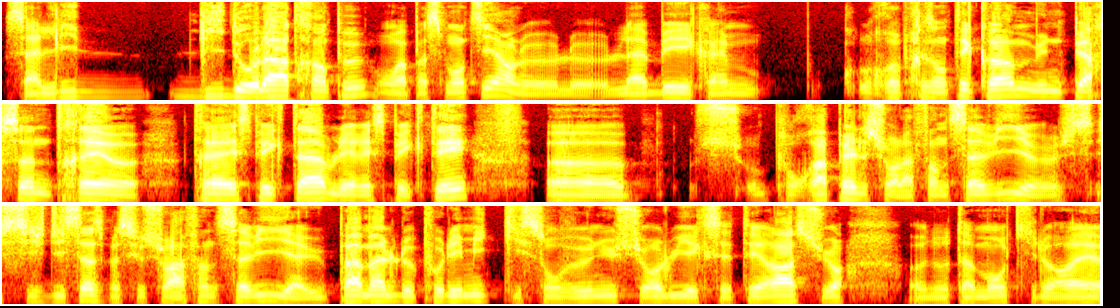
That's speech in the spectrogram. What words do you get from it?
ça l'idolâtre un peu. On va pas se mentir. L'abbé est quand même représenté comme une personne très, euh, très respectable et respectée. Euh, pour rappel, sur la fin de sa vie, euh, si je dis ça, c'est parce que sur la fin de sa vie, il y a eu pas mal de polémiques qui sont venues sur lui, etc. Sur euh, notamment qu'il aurait,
